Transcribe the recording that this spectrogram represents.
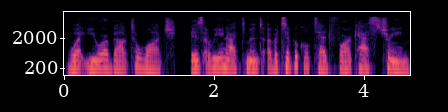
What you are about to watch is a reenactment of a typical Ted Farkass stream.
